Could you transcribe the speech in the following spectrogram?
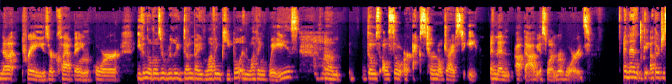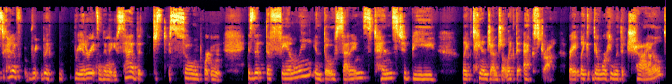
not praise or clapping or even though those are really done by loving people in loving ways mm-hmm. um, those also are external drives to eat. And then uh, the obvious one rewards. And then the other just to kind of re- like reiterate something that you said that just is so important is that the family in those settings tends to be like tangential like the extra right? Like they're working with the child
